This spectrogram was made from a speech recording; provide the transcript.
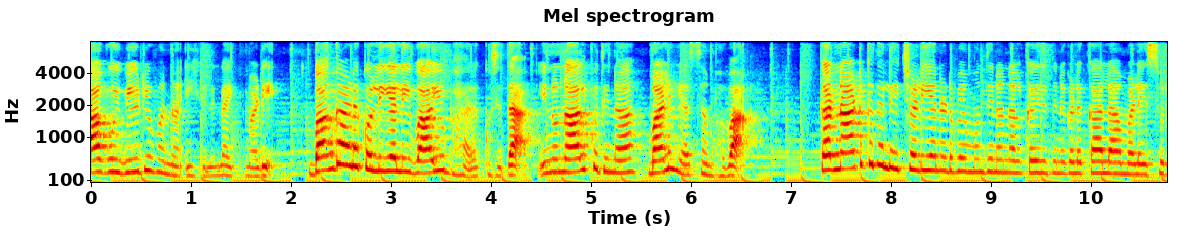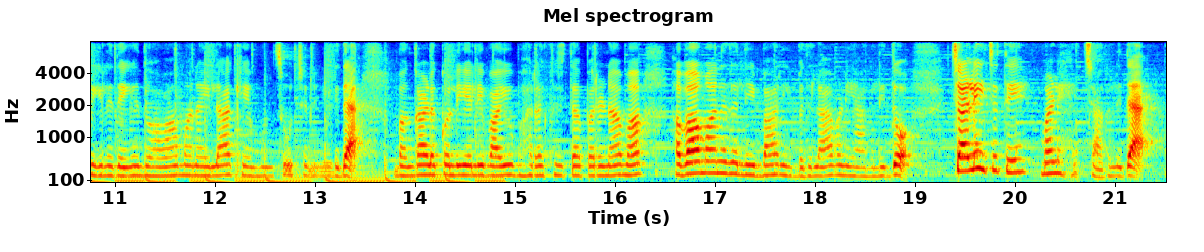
ಹಾಗೂ ಈ ವಿಡಿಯೋವನ್ನು ಈಗಲೇ ಲೈಕ್ ಮಾಡಿ. ಬಂಗಾಳ ಕೊಲ್ಲಿಯಲ್ಲಿ ವಾಯುಭಾರ ಕುಸಿತ. ಇನ್ನು ನಾಲ್ಕು ದಿನ ಮಳೆಯ ಸಂಭವ ಕರ್ನಾಟಕದಲ್ಲಿ ಚಳಿಯ ನಡುವೆ ಮುಂದಿನ ನಾಲ್ಕೈದು ದಿನಗಳ ಕಾಲ ಮಳೆ ಸುರಿಯಲಿದೆ ಎಂದು ಹವಾಮಾನ ಇಲಾಖೆ ಮುನ್ಸೂಚನೆ ನೀಡಿದೆ. ಬಂಗಾಳ ಕೊಲ್ಲಿಯಲ್ಲಿ ವಾಯುಭಾರ ಕುಸಿತ ಪರಿಣಾಮ ಹವಾಮಾನದಲ್ಲಿ ಭಾರಿ ಬದಲಾವಣೆಯಾಗಲಿದ್ದು, ಚಳಿ ಜೊತೆ ಮಳೆ ಹೆಚ್ಚಾಗಲಿದೆ.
